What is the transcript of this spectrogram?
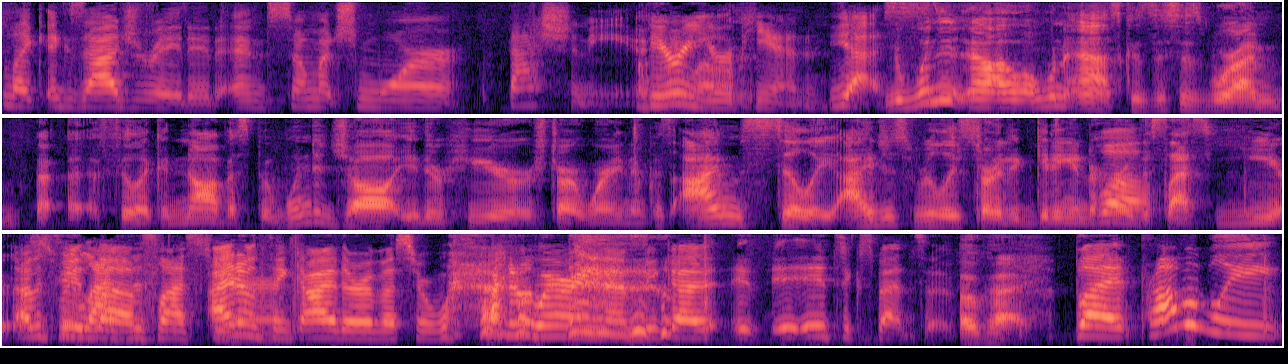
like exaggerated and so much more fashiony. Very you will. European. Yes. Now, When did, I, I want to ask because this is where I'm uh, I feel like a novice. But when did y'all either hear or start wearing them? Because I'm silly. I just really started getting into Well, her this last year. I would say We last, this last year. I don't think either of us are wearing, wearing them because it, it, it's expensive. okay. But probably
